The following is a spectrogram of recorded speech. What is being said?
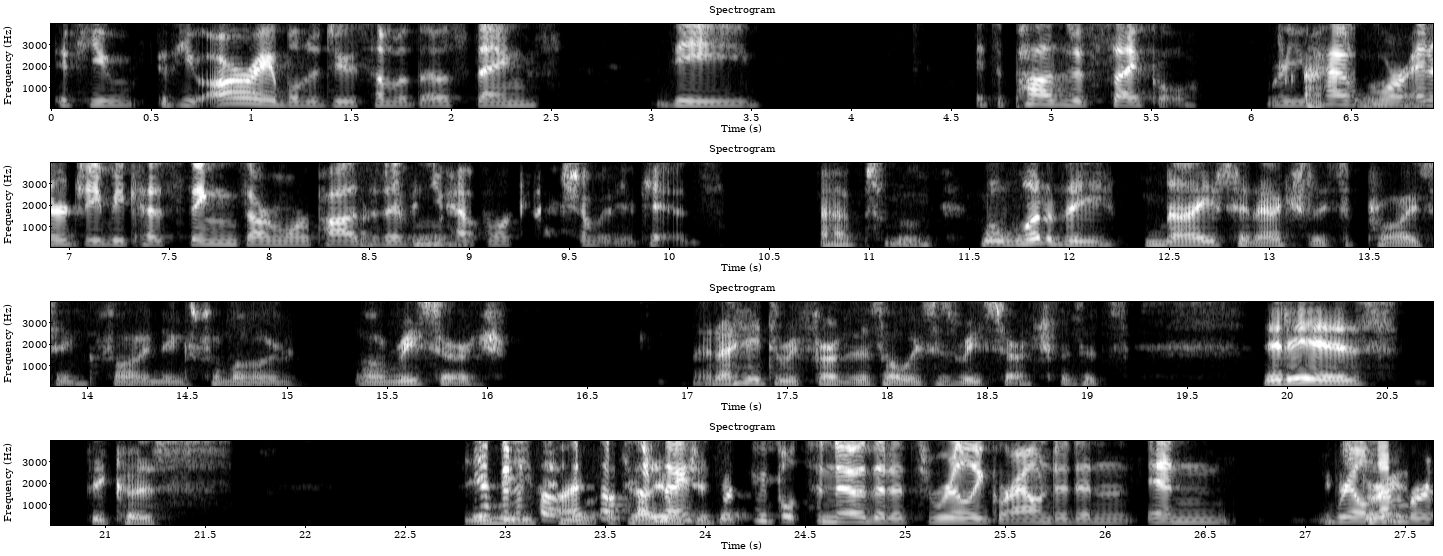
if you if you are able to do some of those things, the it's a positive cycle where you have more energy because things are more positive and you have more connection with your kids. Absolutely. Well, one of the nice and actually surprising findings from our, our research, and I hate to refer to this always as research because it's it is because you Yeah, but it's to it's also tell you what nice for people to know that it's really grounded in in real numbers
